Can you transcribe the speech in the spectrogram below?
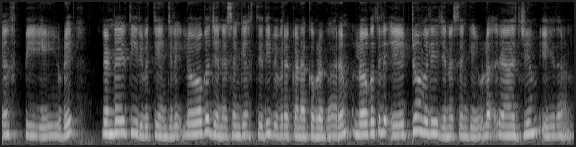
F P എയുടെ രണ്ടായിരത്തി ഇരുപത്തിയഞ്ചിലെ ലോക ജനസംഖ്യ സ്ഥിതി വിവരക്കണക്ക് പ്രകാരം ലോകത്തിലെ ഏറ്റവും വലിയ ജനസംഖ്യയുള്ള രാജ്യം ഏതാണ്?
